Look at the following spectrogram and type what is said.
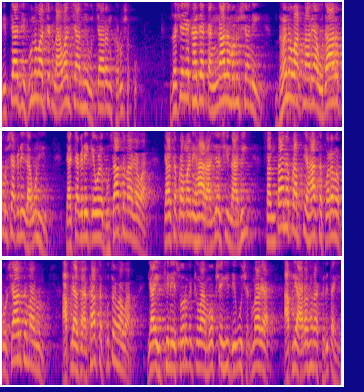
इत्यादी गुणवाचक नावांचे आम्ही उच्चारण करू शकू. जसे एखाद्या कंगाल मनुष्याने धन वाटणाऱ्या उदार पुरुषाकडे जाऊनही त्याच्याकडे केवळ भुसाच मागावा त्याचप्रमाणे हा राजर्षी नाभी संतान प्राप्ती हाच परम पुरुषार्थ मानून आपल्यासारखाच पुत्र व्हावा या इच्छेने स्वर्ग किंवा मोक्षही देऊ शकणाऱ्या आपली आराधना करीत आहे.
